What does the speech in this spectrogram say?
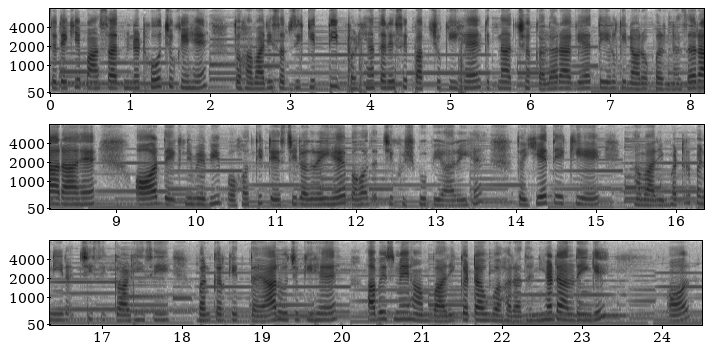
तो देखिए पाँच सात मिनट हो चुके हैं तो हमारी सब्ज़ी कितनी बढ़िया तरह से पक चुकी है, कितना अच्छा कलर आ गया तेल किनारों पर नज़र आ रहा है और देखने में भी बहुत ही टेस्टी लग रही है, बहुत अच्छी खुशबू भी आ रही है। तो ये देखिए, हमारी मटर पनीर अच्छी सी गाढ़ी सी बन कर के तैयार हो चुकी है। अब इसमें हम बारीक कटा हुआ हरा धनिया डाल देंगे और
